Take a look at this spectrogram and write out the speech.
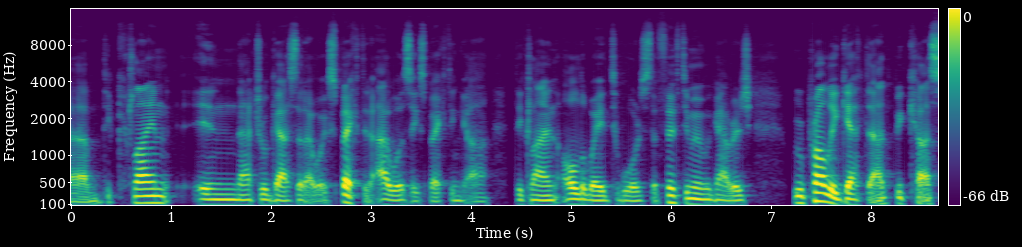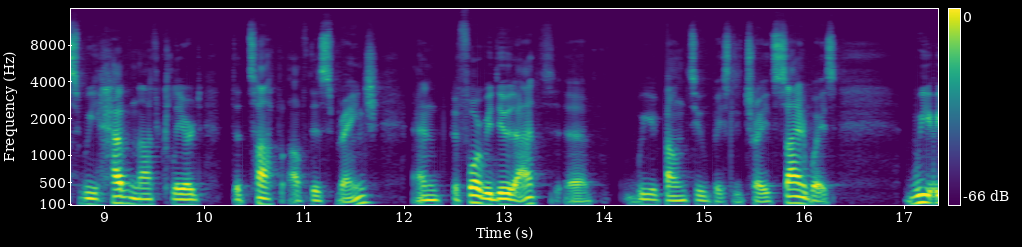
uh, decline in natural gas that I was expected. I was expecting a decline all the way towards the 50 moving average. We'll probably get that because we have not cleared the top of this range. And before we do that, uh, we are bound to basically trade sideways. We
